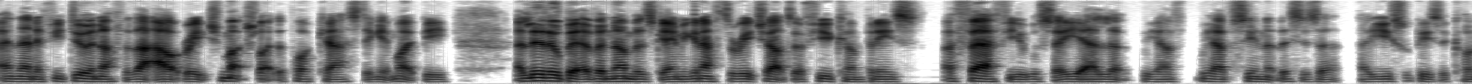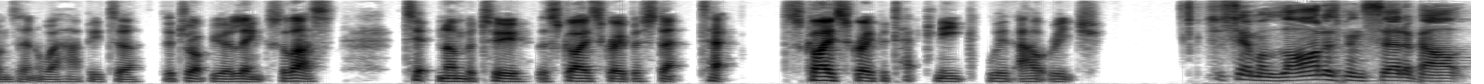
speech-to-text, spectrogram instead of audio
and then if you do enough of that outreach, much like the podcasting, it might be a little bit of a numbers game. You're gonna have to reach out to a few companies. A fair few will say, yeah, look, we have we have seen that this is a, a useful piece of content, and we're happy to to drop you a link. So that's tip number two: the skyscraper step te- skyscraper technique with outreach. So Sam, a lot has been said about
